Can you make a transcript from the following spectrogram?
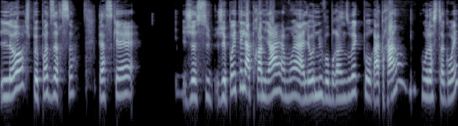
là, je peux pas dire ça parce que je suis, j'ai pas été la première, moi, à aller au Nouveau-Brunswick pour apprendre au Lostogway.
